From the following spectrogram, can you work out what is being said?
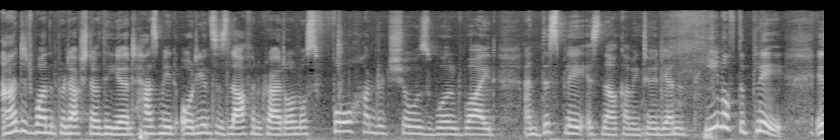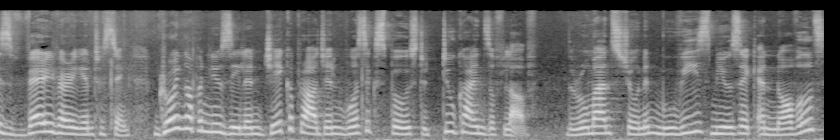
and it won the production of the year. And has made audiences laugh and cry at almost 400 shows worldwide. And this play is now coming to India. And the theme of the play is very very interesting. Growing up in New Zealand, Jacob Rajan was exposed to two kinds of love the romance shown in movies, music and novels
